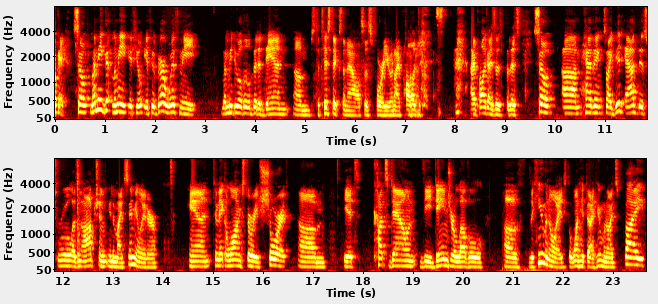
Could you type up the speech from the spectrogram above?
Okay, so let me let me if you if you bear with me, let me do a little bit of Dan um, statistics analysis for you, and I apologize. I apologize for this. So um, having so I did add this rule as an option into my simulator, and to make a long story short, um, it cuts down the danger level of the humanoids, the one hit die humanoids, by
